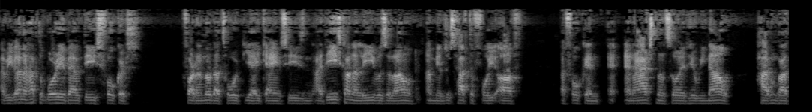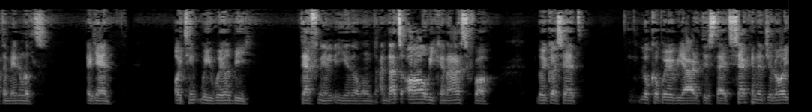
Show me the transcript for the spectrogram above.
are we going to have to worry about these fuckers for another 38 game season? Are these going to leave us alone and we'll just have to fight off a fucking, an Arsenal side who we now haven't got the minerals again? I think we will be definitely in the hunt. And that's all we can ask for. Like I said, look at where we are at this stage. Second of July,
